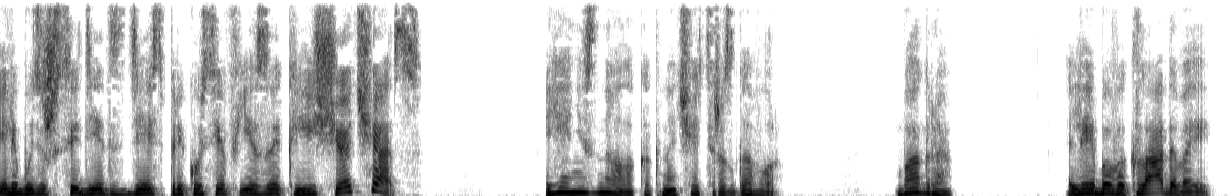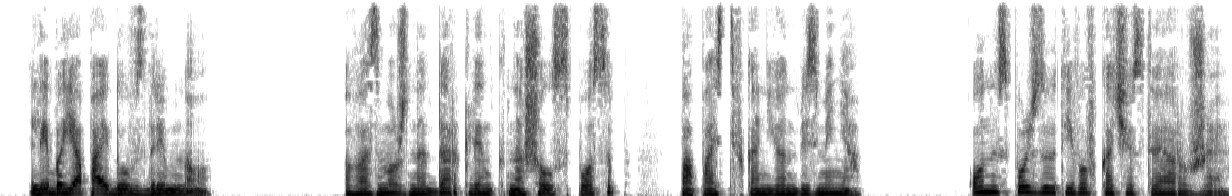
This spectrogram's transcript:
Или будешь сидеть здесь, прикусив язык, еще час?» Я не знала, как начать разговор. «Багра?» «Либо выкладывай, либо я пойду вздремну». Возможно, Дарклинг нашел способ попасть в каньон без меня. Он использует его в качестве оружия.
